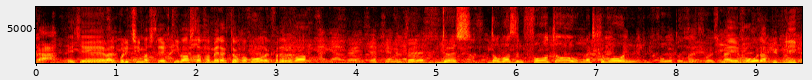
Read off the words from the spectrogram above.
ja, weet je, bij de politie in Maastricht, die was daar vanmiddag toch wel behoorlijk van in de war. Dus er was een foto met gewoon... Een foto met volgens mij Roda publiek.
